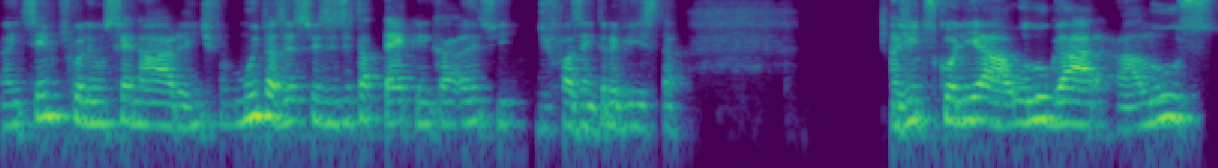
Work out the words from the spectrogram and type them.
A gente sempre escolheu um cenário. A gente muitas vezes fez visita técnica antes de fazer a entrevista. A gente escolhia o lugar, a luz,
